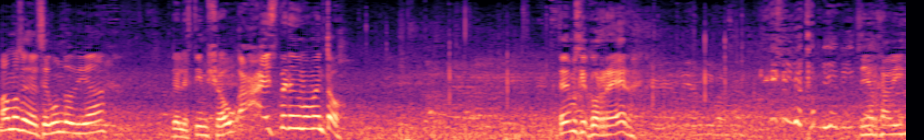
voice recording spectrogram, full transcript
Vamos en el segundo día del Steam Show. ¡Ah, esperen un momento! Tenemos que correr. Señor Javi,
